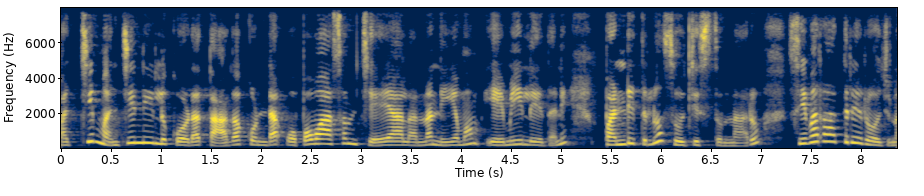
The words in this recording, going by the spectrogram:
పచ్చి మంచినీళ్ళు కూడా తాగకుండా ఉపవాసం చేయాలన్న నియమం ఏమీ లేదని పండితులు సూచిస్తున్నారు. శివరాత్రి రోజున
